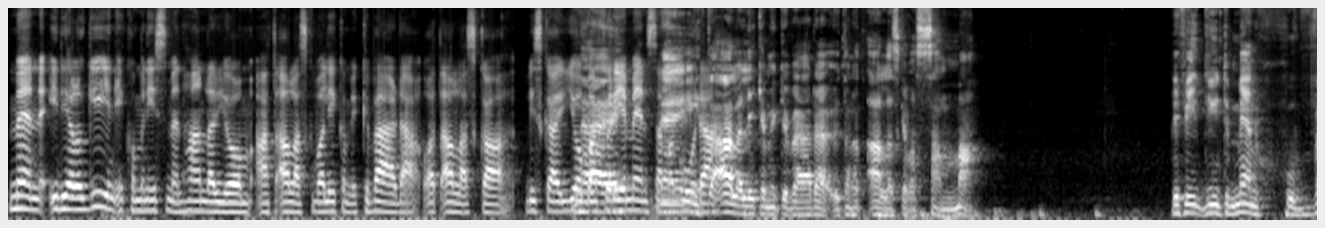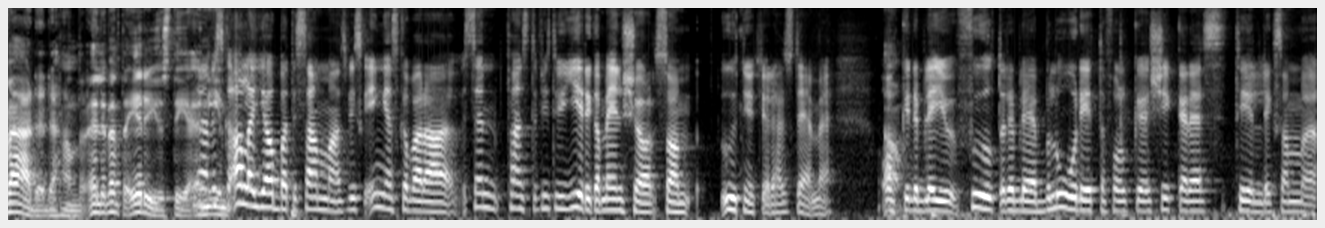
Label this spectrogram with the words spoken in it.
men ideologin i kommunismen handlar ju om att alla ska vara lika mycket värda och att alla ska, vi ska jobba för det gemensamma nej, goda. inte alla lika mycket värda, utan att alla ska vara samma. Det, fin- det är ju inte människovärde det handlar Eller vänta, är det just det? Ja, vi ska alla jobba tillsammans, vi ska, ingen ska vara... Sen fanns det, finns det ju giriga människor som utnyttjar det här systemet. Och Ja. det blev ju fult och det blev blodigt och folk eh, skickades till liksom, eh,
